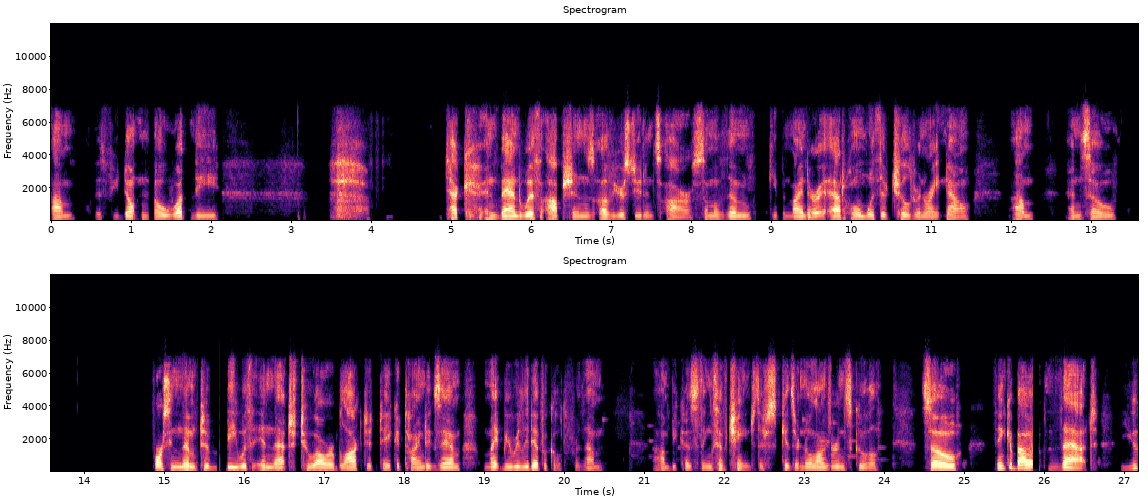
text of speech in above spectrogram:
um, if you don't know what the tech and bandwidth options of your students are. Some of them, keep in mind, are at home with their children right now. Um, and so forcing them to be within that two hour block to take a timed exam might be really difficult for them um, because things have changed. Their kids are no longer in school. So think about that. You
